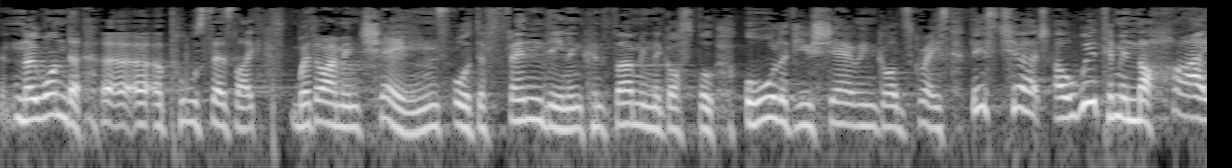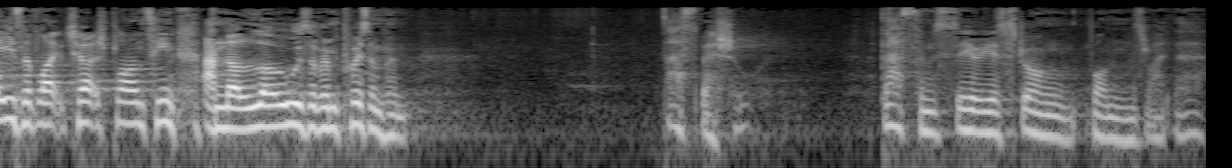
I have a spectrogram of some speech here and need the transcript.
No wonder uh, uh, uh, Paul says like, whether I'm in chains or defending and confirming the gospel, all of you sharing God's grace. This church are with him in the highs of like church planting and the lows of imprisonment. That's special. That's some serious strong bonds right there.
